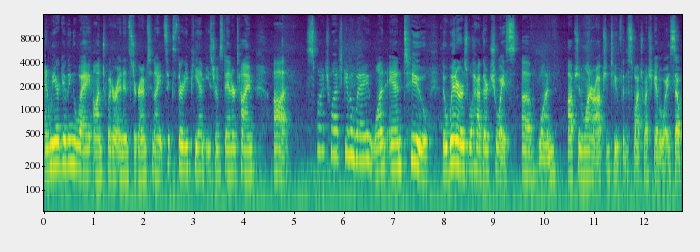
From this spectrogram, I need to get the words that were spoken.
And we are giving away on Twitter and Instagram tonight, 6.30 p.m. Eastern Standard Time, uh, Swatch Watch giveaway one and two. The winners will have their choice of one option one or option two for the Swatch Watch giveaway. So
